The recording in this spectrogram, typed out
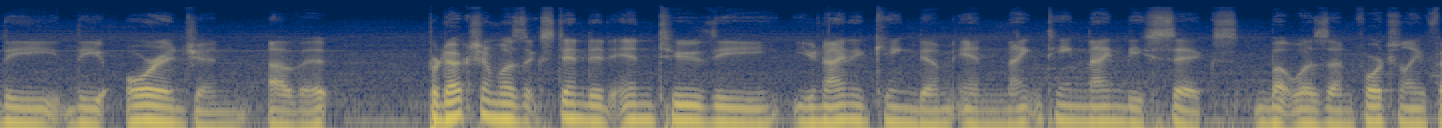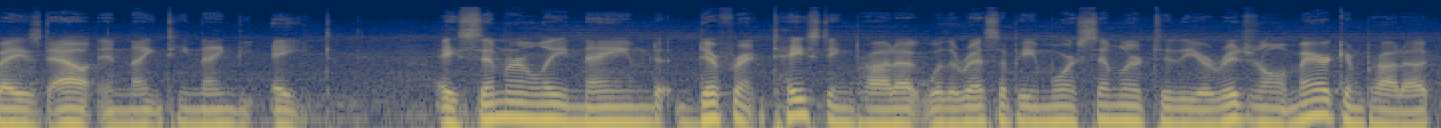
the the origin of it, production was extended into the United Kingdom in 1996, but was unfortunately phased out in 1998. A similarly named, different tasting product with a recipe more similar to the original American product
